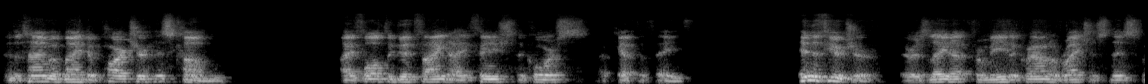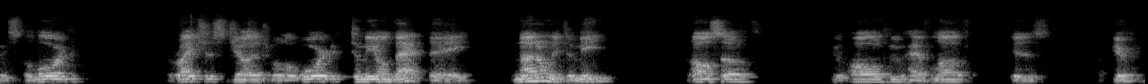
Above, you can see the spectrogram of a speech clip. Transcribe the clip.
and the time of my departure has come. I fought the good fight, I finished the course, I've kept the faith. In the future, there is laid up for me the crown of righteousness, which the Lord, the righteous judge, will award to me on that day, not only to me, but also to all who have loved his appearing.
